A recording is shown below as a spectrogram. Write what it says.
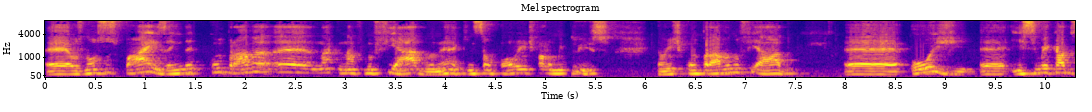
É, os nossos pais ainda comprava é, na, na, no fiado, né? Aqui em São Paulo a gente fala muito isso. Então a gente comprava no fiado. É, hoje, é, esse mercado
